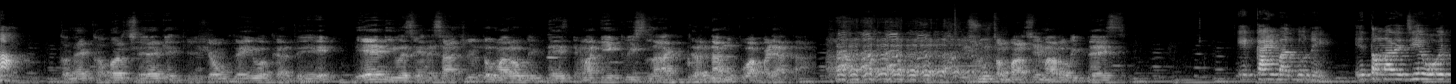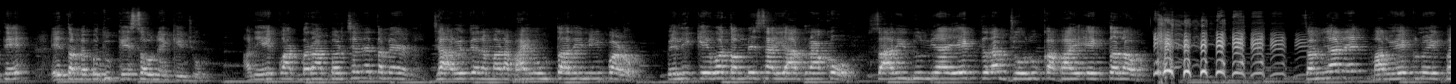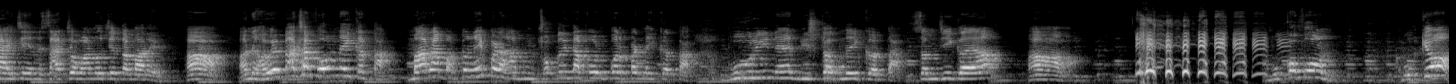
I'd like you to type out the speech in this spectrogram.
હા. તને ખબર છે કે કેશવ ગઈ વખતે બે દિવસ એને સાચવ્યું તો મારો બિઝનેસ એમાં એકવીસ લાખ ઘરના મૂકવા પડ્યા હતા. શું સંભાળશે મારો બિઝનેસ એ કાંઈ વાંધો નહીં. એ તમારે જે હોય તે એ તમે બધું કેશવને કહેજો. અને એક વાત બરાબર છે ને તમે જ્યારે ત્યારે મારા ભાઈને ઉતારી નહીં પાડો. પેલી કહેવત હંમેશા યાદ રાખો સારી દુનિયા એક તરફ જોરુકા ભાઈ એક તરફ. સમજ્યા ને મારો એકનો એક ભાઈ છે એને સાચવવાનો છે તમારે. હા અને હવે પાછા ફોન નહીં કરતા. મારા પર તો નહીં પણ આ છોકરીના ફોન પર પણ નહીં કરતા. ભૂરીને ડિસ્ટર્બ નહીં કરતા. સમજી ગયા? હા. મૂકો ફોન મૂક્યો?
